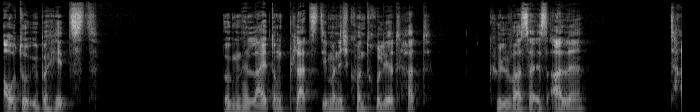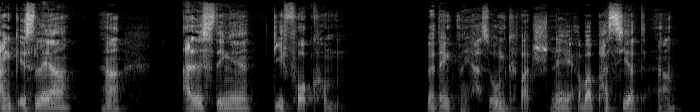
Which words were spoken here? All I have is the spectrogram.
Auto überhitzt, irgendeine Leitung platzt, die man nicht kontrolliert hat, Kühlwasser ist alle, Tank ist leer, ja, alles Dinge, die vorkommen. Da denkt man, ja, so ein Quatsch. Nee, aber passiert, ja.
